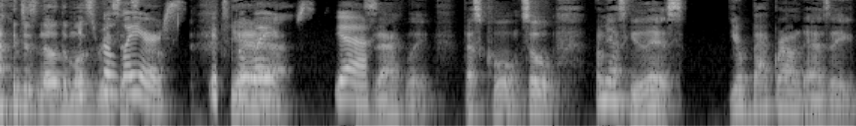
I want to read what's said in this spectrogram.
I just know the most it's recent the layers. Stuff. It's the layers. Yeah. Exactly. That's cool. So let me ask you this. Your background as a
